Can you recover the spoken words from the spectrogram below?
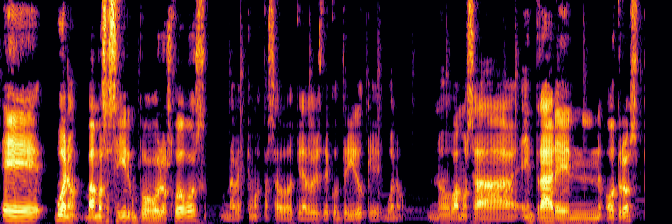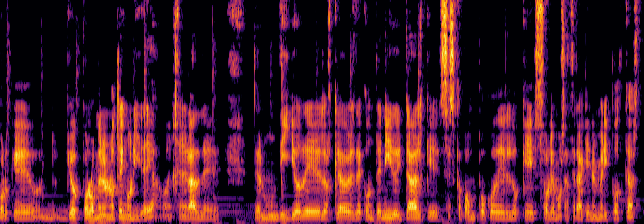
Eh, bueno, vamos a seguir un poco con los juegos, una vez que hemos pasado a creadores de contenido, que bueno, no vamos a entrar en otros, porque yo por lo menos no tengo ni idea, en general, de- del mundillo de los creadores de contenido y tal, que se escapa un poco de lo que solemos hacer aquí en el Meri Podcast.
